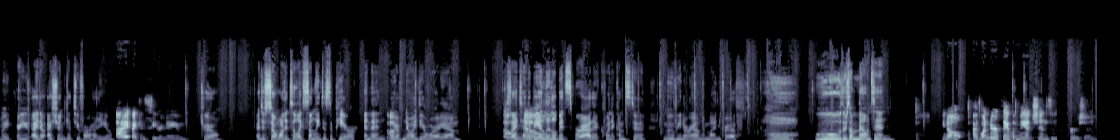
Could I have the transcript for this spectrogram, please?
Wait, are you? I don't. I shouldn't get too far ahead of you. I I can see your name. True. I just don't want it to like suddenly disappear and then Uh. you have no idea where I am. Because Oh, I tend to be a little bit sporadic when it comes to moving around in Minecraft. Oh, Ooh, there's a mountain. You know, I wonder if they have the mansions in the version.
